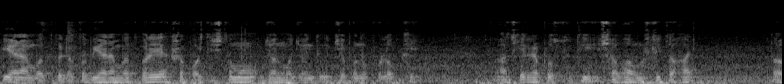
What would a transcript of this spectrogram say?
B R Ambedkar doctor B R আম্বেদকরের একশো পঁয়ত্রিশতম জন্মজয়ন্তী উদযাপন উপলক্ষে আজকের একটা প্রস্তুতি সভা অনুষ্ঠিত হয়। তো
